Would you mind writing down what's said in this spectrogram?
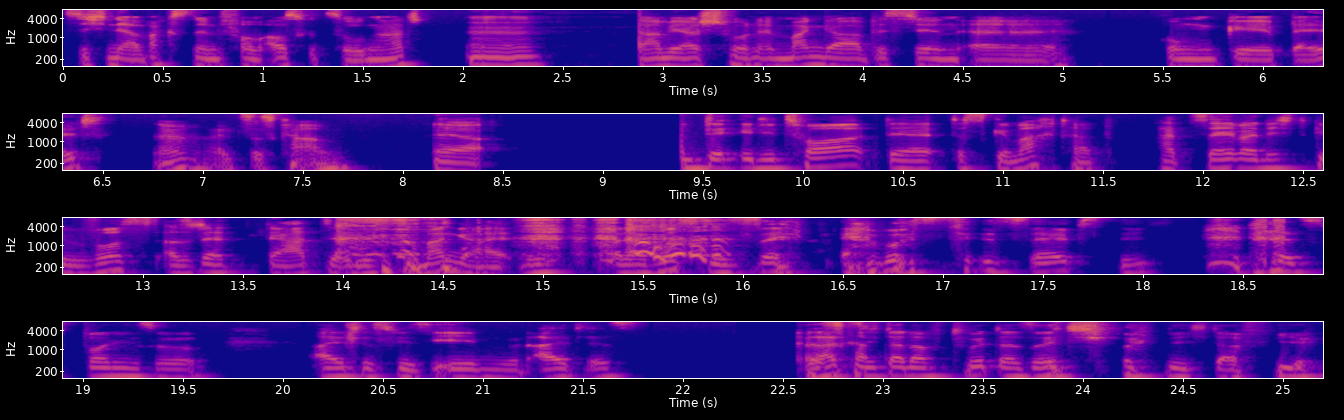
sich in der Erwachsenenform ausgezogen hat. Mhm. Da haben wir ja schon im Manga ein bisschen äh, rumgebellt, ne, als es kam. Ja. Und der Editor, der das gemacht hat, hat selber nicht gewusst, also der, der hat ja nicht den Manga halt nicht, und er wusste es, er wusste es selbst nicht, dass Bonnie so alt ist, wie sie eben und alt ist. Er hat sich dann auf Twitter so entschuldigt dafür.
